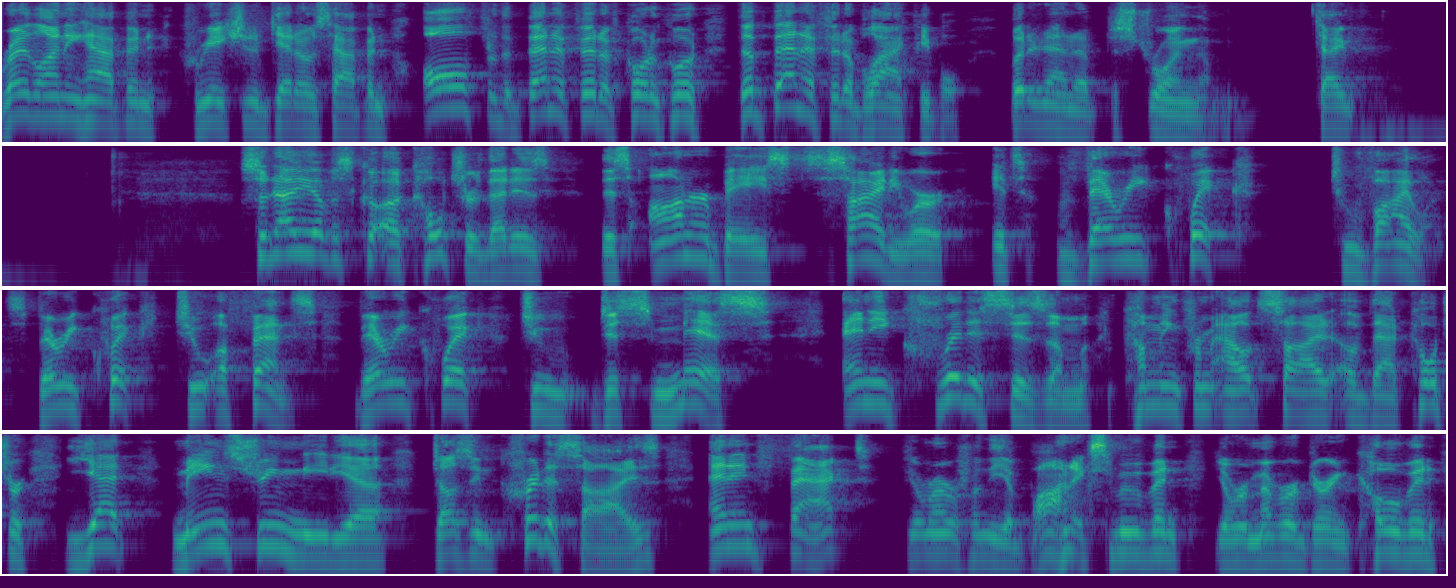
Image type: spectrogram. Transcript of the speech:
redlining happened, creation of ghettos happened, all for the benefit of quote unquote, the benefit of black people, but it ended up destroying them. Okay. So now you have a, culture that is this honor based society where it's very quick to violence, very quick to offense, very quick to dismiss any criticism coming from outside of that culture. Yet mainstream media doesn't criticize. And in fact, if you remember from the Ebonics movement, you'll remember during COVID,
